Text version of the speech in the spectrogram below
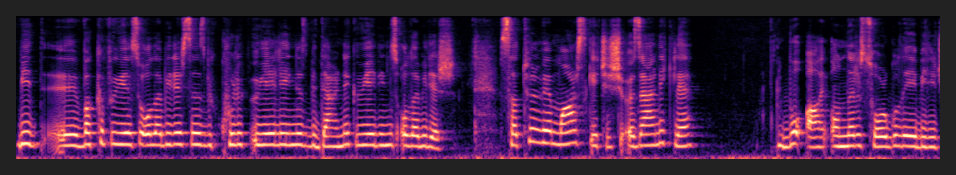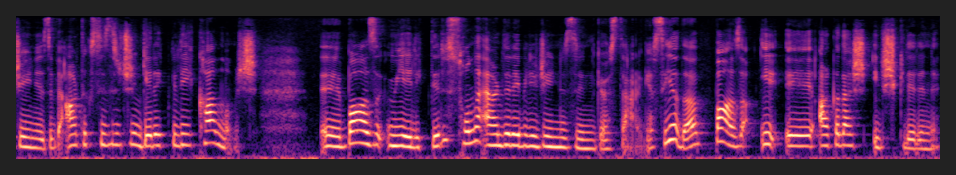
Bir e, vakıf üyesi olabilirsiniz bir kulüp üyeliğiniz bir dernek üyeliğiniz olabilir. Satürn ve Mars geçişi özellikle bu ay onları sorgulayabileceğinizi ve artık sizin için gerekliliği kalmamış e, bazı üyelikleri sona erdirebileceğinizin göstergesi ya da bazı e, arkadaş ilişkilerini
